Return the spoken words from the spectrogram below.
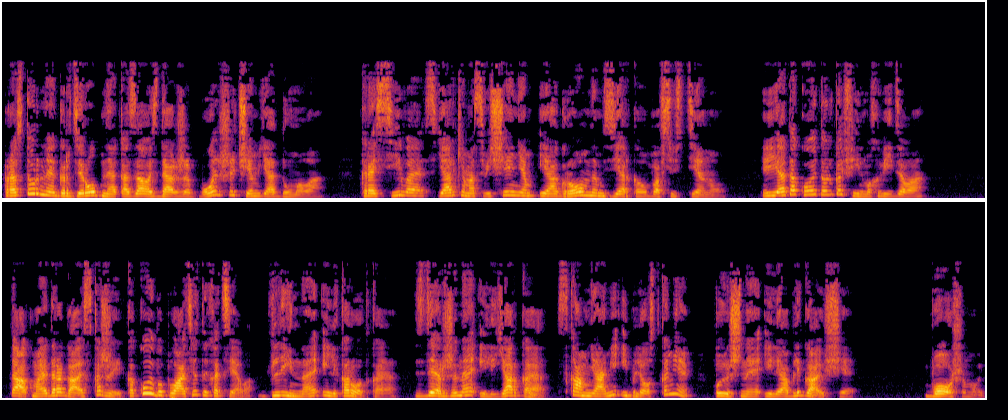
Просторная гардеробная оказалась даже больше, чем я думала. Красивая, с ярким освещением и огромным зеркалом во всю стену. И я такое только в фильмах видела. «Так, моя дорогая, скажи, какое бы платье ты хотела? Длинное или короткое? Сдержанное или яркое? С камнями и блестками? Пышное или облегающее?» «Боже мой,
